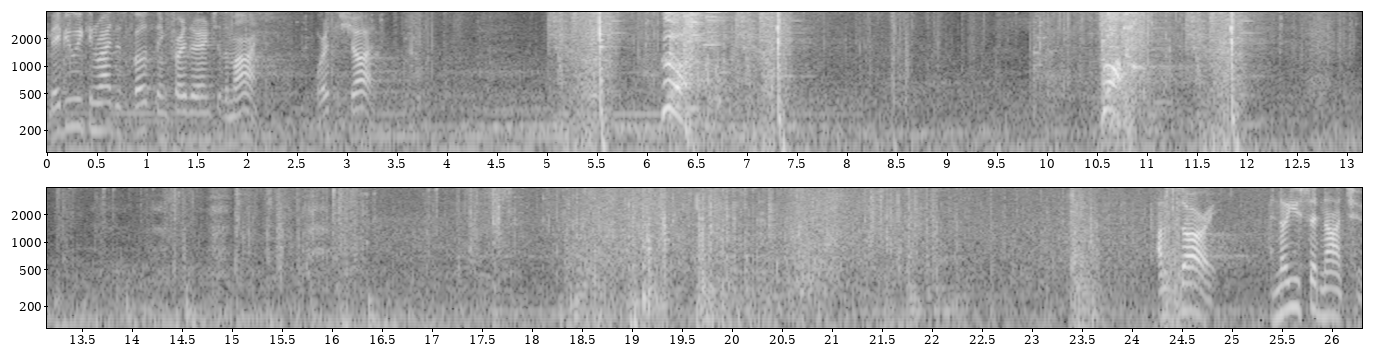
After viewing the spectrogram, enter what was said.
Maybe we can ride this boat thing further into the mine. Worth a shot. Sorry. I know you said not to,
